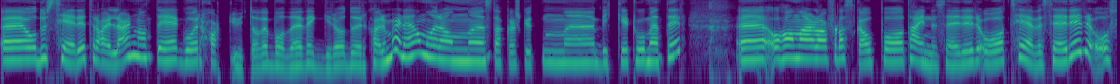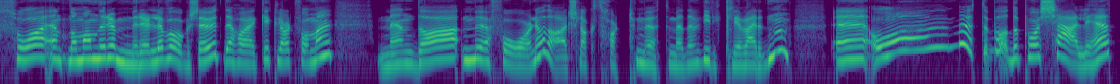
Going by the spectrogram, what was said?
Eh, og du ser i traileren at det går hardt utover både vegger og dørkarmer, det, når han stakkars gutten eh, bikker to meter. Eh, og han er da flaska opp på tegneserier og TV-serier, og så, enten om han rømmer eller våger seg ut, det har jeg ikke klart for meg, men da får han jo da et slags hardt møte med den virkelige verden. Eh, og møte både på kjærlighet,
